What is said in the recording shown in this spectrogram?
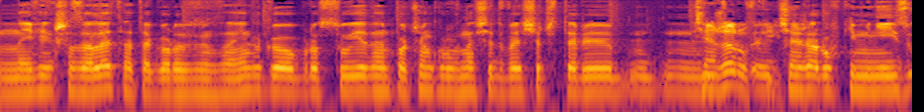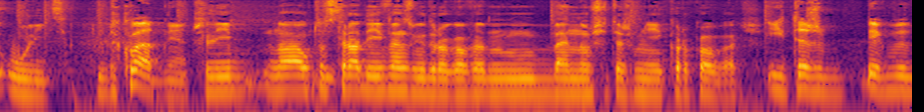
największa zaleta tego rozwiązania, tylko po prostu jeden pociąg równa się 24 mm, ciężarówki. ciężarówki mniej z ulic. Dokładnie. Czyli no, autostrady i węzły drogowe będą się też mniej korkować. I też jakby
